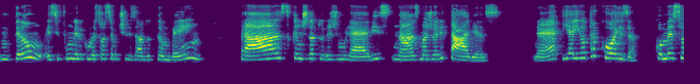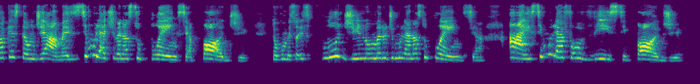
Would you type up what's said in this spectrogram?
Então, esse fundo ele começou a ser utilizado também para as candidaturas de mulheres nas majoritárias né? E aí outra coisa, começou a questão de, ah, mas e se mulher tiver na suplência, pode? Então começou a explodir número de mulher na suplência. Ah, e se mulher for vice, pode?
